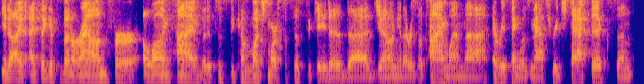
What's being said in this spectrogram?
you know, I, I, think it's been around for a long time, but it's just become much more sophisticated, uh, Joan. You know, there was a time when uh, everything was mass reach tactics, and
